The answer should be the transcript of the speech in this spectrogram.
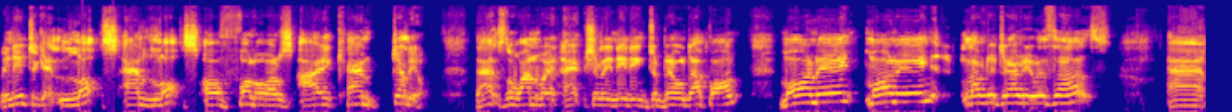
We need to get lots and lots of followers, I can tell you. That's the one we're actually needing to build up on. Morning, morning. Lovely to have you with us. Uh,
